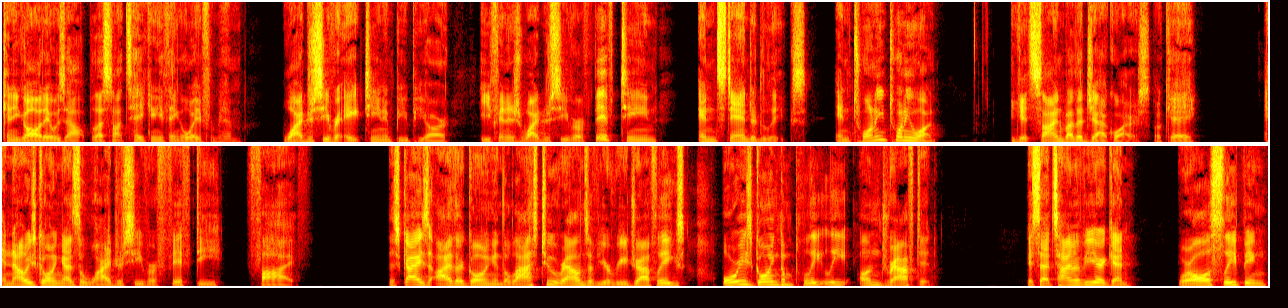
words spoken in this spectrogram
Kenny Golladay was out, but let's not take anything away from him. Wide receiver 18 in PPR. He finished wide receiver 15 in standard leagues. In 2021, he gets signed by the Jaguars. Okay. And now he's going as the wide receiver 55. This guy is either going in the last two rounds of your redraft leagues or he's going completely undrafted. It's that time of year again. We're all sleeping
